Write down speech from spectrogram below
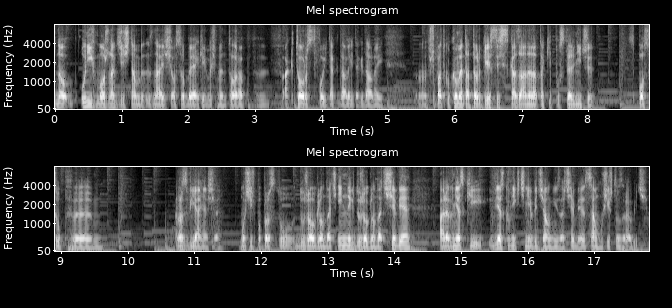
no, u nich można gdzieś tam znaleźć osobę jakiegoś mentora, aktorstwo i tak dalej, i tak dalej. W przypadku komentatorki jesteś skazany na taki pustelniczy sposób rozwijania się. Musisz po prostu dużo oglądać innych, dużo oglądać siebie, ale wnioski, wniosków nikt ci nie wyciągnie za ciebie, sam musisz to zrobić.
